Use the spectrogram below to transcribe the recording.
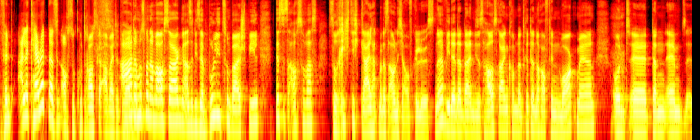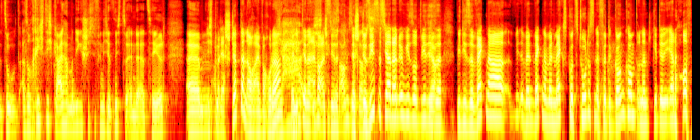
finde, alle Charakter sind auch so gut rausgearbeitet ah, worden. Ah, da muss man aber auch sagen, also dieser Bully zum Beispiel, das ist auch sowas, so richtig geil hat man das auch nicht aufgelöst, ne? Wie der dann da in dieses Haus reinkommt, dann tritt er noch auf den Walkman und äh, dann ähm, so, also richtig geil hat man die Geschichte, finde ich, jetzt nicht zu Ende erzählt. Ähm, mhm, aber der stirbt dann auch einfach, oder? Ja, der liegt ja dann einfach als diese. Der, so du siehst es ja dann irgendwie so, wie diese, ja. wie diese Wegner, wenn Wegner, wenn Max kurz tot ist und der vierte Gong kommt und dann geht ja die Erde auf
